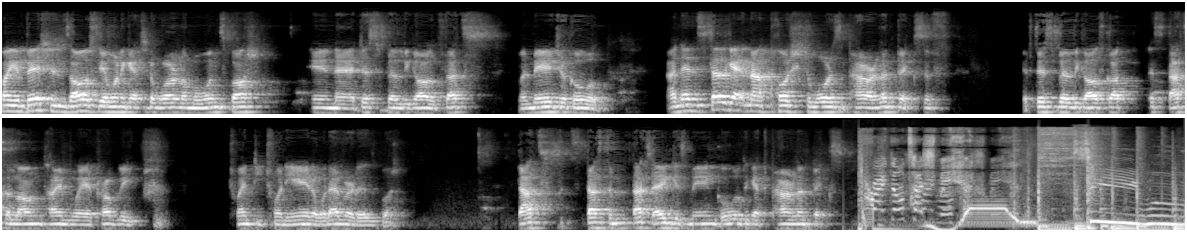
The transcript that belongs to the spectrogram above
my ambitions, obviously, I want to get to the world number one spot in uh, disability golf. That's my major goal, and then still getting that push towards the Paralympics. If if disability golf got that's a long time away, probably 2028 or whatever it is, but that's that's the that's Edgar's main goal to get to Paralympics. Right, don't touch me. Seawood,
